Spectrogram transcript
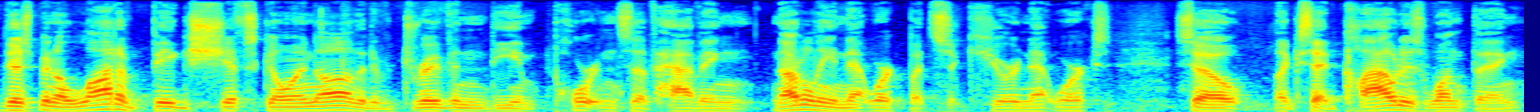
there's been a lot of big shifts going on that have driven the importance of having not only a network, but secure networks. So like I said, cloud is one thing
